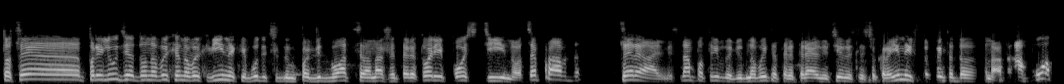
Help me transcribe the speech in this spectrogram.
то це прелюдія до нових і нових війн, які будуть відбуватися на нашій території постійно. Це правда. Це реальність. Нам потрібно відновити територіальну цілісність України і вступити до НАТО або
